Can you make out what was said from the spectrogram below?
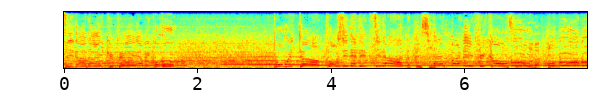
Zidane a récupéré avec Obu. Pour Wilton, pour Zinedine Zidane. Et Zidane. El Magnifico. Et Zidane est marqué. Obu, Obu, Obu.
